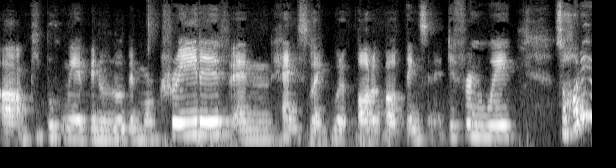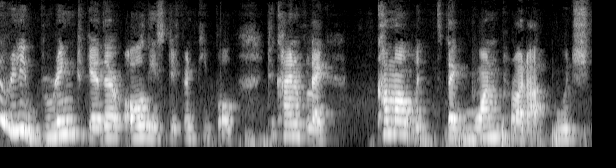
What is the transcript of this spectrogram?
um, people who may have been a little bit more creative and hence like would have thought about things in a different way. So how do you really bring together all these different people to kind of like come out with like one product which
